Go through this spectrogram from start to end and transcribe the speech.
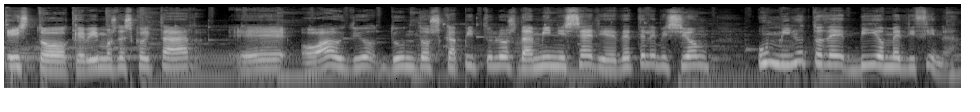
Isto que vimos de escoitar é o audio dun dos capítulos da miniserie de televisión Un minuto de biomedicina,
